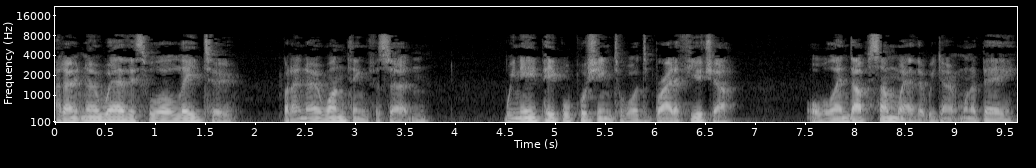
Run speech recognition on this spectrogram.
I don't know where this will all lead to, but I know one thing for certain. We need people pushing towards a brighter future, or we'll end up somewhere that we don't want to be.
